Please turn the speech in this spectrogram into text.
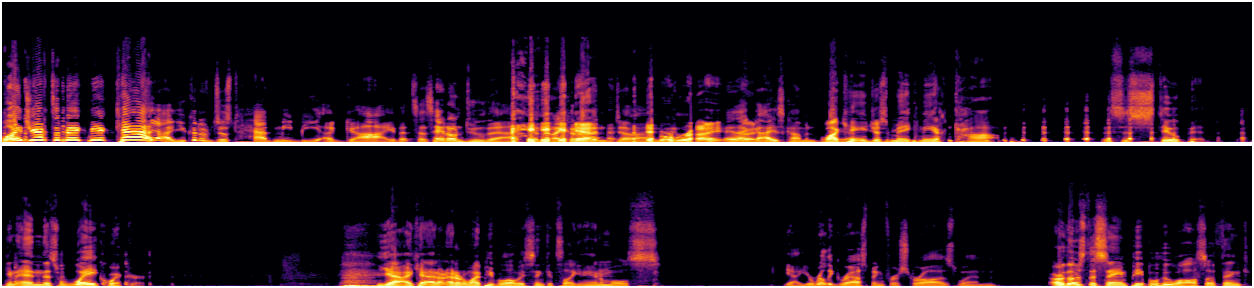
Why'd you have to make me a cat? Yeah, you could have just had me be a guy that says, "Hey, don't do that," and then I could have been done. And, Right, Hey, that right. guy's coming for Why you. can't you just make me a cop? this is stupid. I can end this way quicker. Yeah, I can't. I don't, I don't know why people always think it's like animals. Yeah, you're really grasping for straws when. Are those the same people who also think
